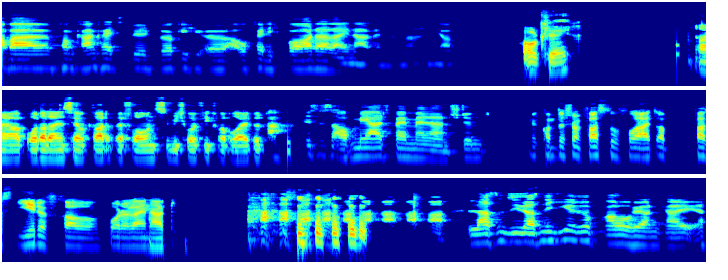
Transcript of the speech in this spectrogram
Aber vom Krankheitsbild wirklich äh, auffällig Borderlinerin. Ne, ja. Okay. Naja, ah Borderline ist ja gerade bei Frauen ziemlich häufig verbreitet. Ach, ist es auch mehr als bei Männern, stimmt. Mir kommt es schon fast so vor, als ob fast jede Frau Borderline hat. Lassen Sie das nicht Ihre Frau hören, Kai.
